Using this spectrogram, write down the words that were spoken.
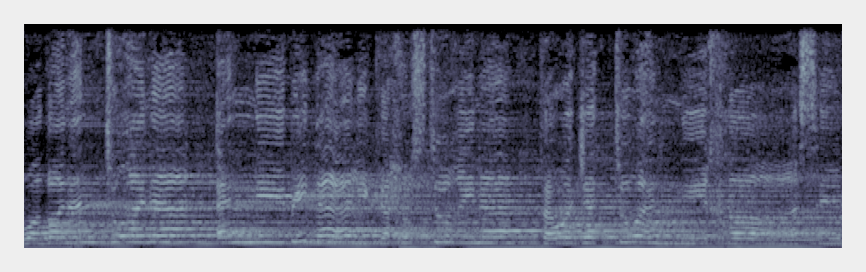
وظننت أنا أني بذلك حزت غنى فوجدت أني خاسر.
